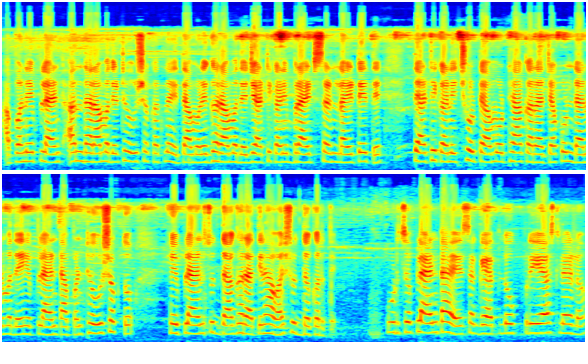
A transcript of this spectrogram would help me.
आपण हे प्लॅन्ट अंधारामध्ये ठेवू शकत नाही त्यामुळे घरामध्ये ज्या ठिकाणी ब्राईट सनलाईट येते त्या ठिकाणी छोट्या मोठ्या आकाराच्या कुंड्यांमध्ये हे प्लॅन्ट आपण ठेवू शकतो. हे प्लॅन्टसुद्धा घरातील हवा शुद्ध करते. पुढचं प्लॅन्ट आहे सगळ्यात लोकप्रिय असलेलं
